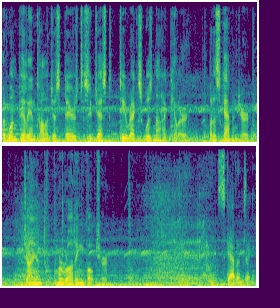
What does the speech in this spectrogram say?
But one paleontologist dares to suggest T-Rex was not a killer, but a scavenger, a giant marauding vulture. Scavenging.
